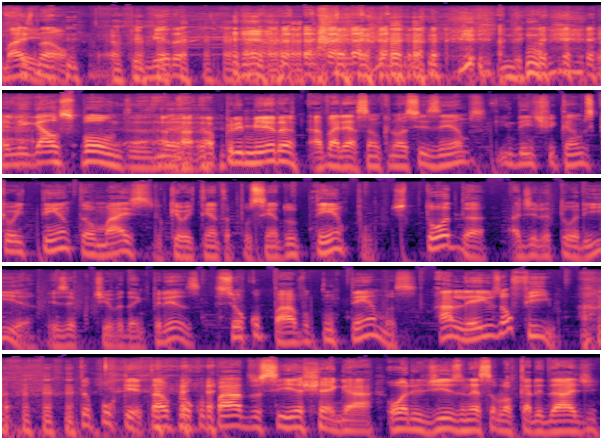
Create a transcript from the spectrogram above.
Mas não, é a primeira. é ligar os pontos, né? A, a, primeira avaliação que nós fizemos, identificamos que 80 ou mais do que 80% do tempo de toda a diretoria executiva da empresa se ocupava com temas alheios ao fio. então, por quê? Estava preocupado se ia chegar óleo diesel nessa localidade.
